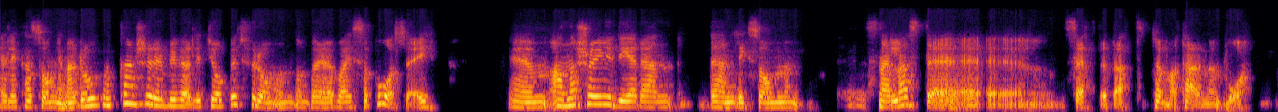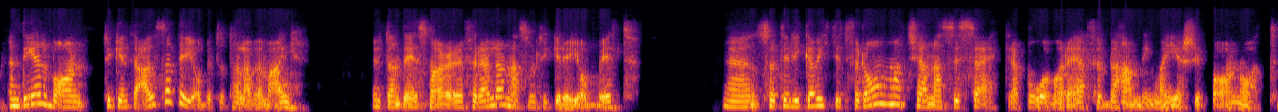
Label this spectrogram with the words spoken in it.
eller kalsongerna, då kanske det blir väldigt jobbigt för dem om de börjar bajsa på sig. Um, annars är ju det den, den liksom snällaste eh, sättet att tömma tarmen på. En del barn tycker inte alls att det är jobbigt att ta lavemang, utan det är snarare föräldrarna som tycker det är jobbigt. Eh, så det är lika viktigt för dem att känna sig säkra på vad det är för behandling man ger sitt barn och att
